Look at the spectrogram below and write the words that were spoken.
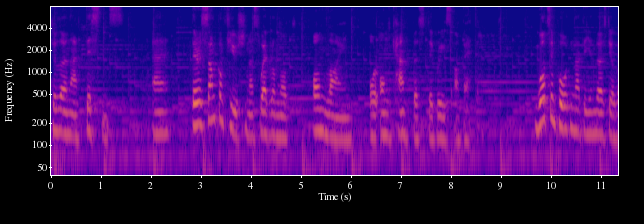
to learn at distance. Uh, there is some confusion as to whether or not online or on campus degrees are better. What's important at the University of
